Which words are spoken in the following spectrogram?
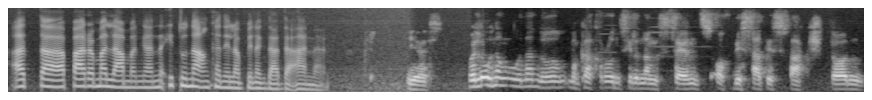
at ah, para malaman nga na ito na ang kanilang pinagdadaanan? Yes. Well, unang-una, no, magkakaroon sila ng sense of dissatisfaction.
